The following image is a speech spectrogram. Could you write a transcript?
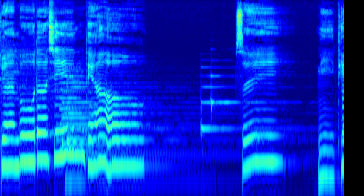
全部的心跳随你跳？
